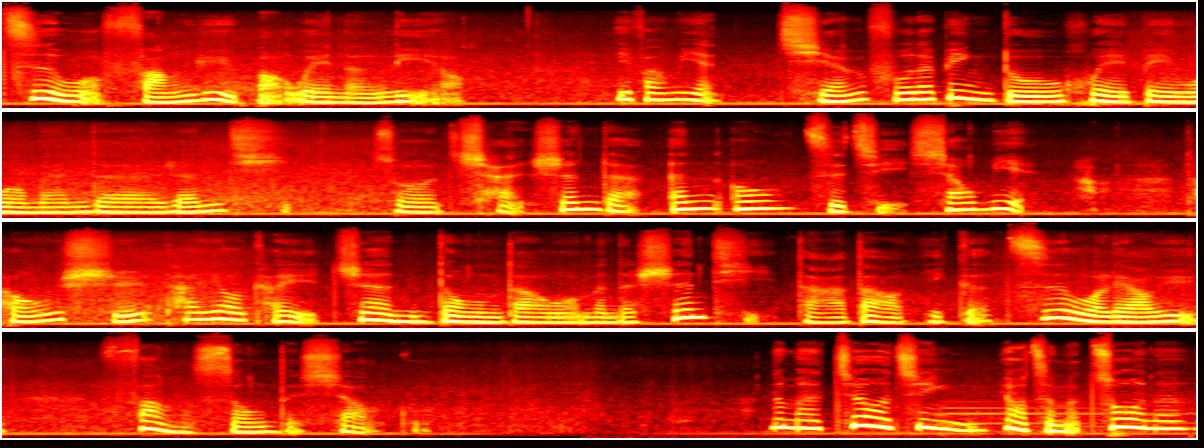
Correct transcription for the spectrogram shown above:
自我防御保卫能力哦。一方面，潜伏的病毒会被我们的人体所产生的 NO 自己消灭。同时它又可以震动到我们的身体，达到一个自我疗愈、放松的效果。那么究竟要怎么做呢？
